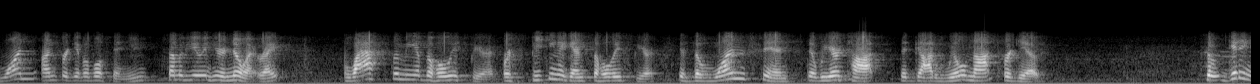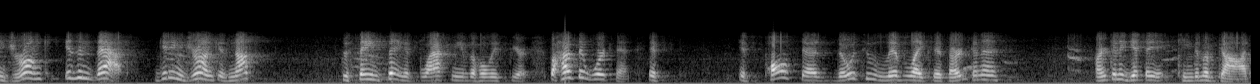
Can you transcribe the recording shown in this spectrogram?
one unforgivable sin. You, some of you in here know it, right? Blasphemy of the Holy Spirit, or speaking against the Holy Spirit, is the one sin that we are taught that God will not forgive. So getting drunk isn't that. Getting drunk is not the same thing as blasphemy of the Holy Spirit. But how does it work then? If if Paul says those who live like this aren't to aren't to get the kingdom of God,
